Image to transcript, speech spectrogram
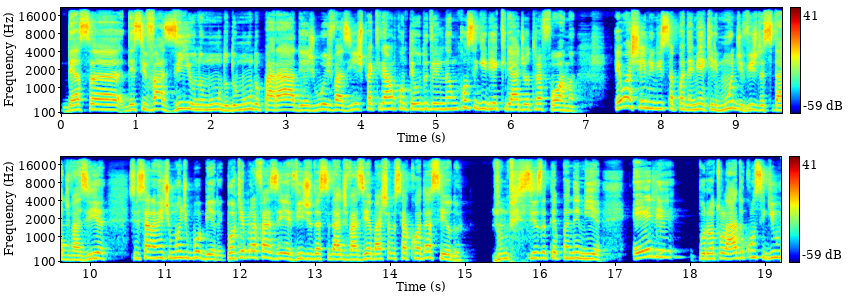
dessa desse vazio no mundo, do mundo parado e as ruas vazias para criar um conteúdo que ele não conseguiria criar de outra forma. Eu achei no início da pandemia aquele monte de vídeo da cidade vazia, sinceramente um monte de bobeira. Porque para fazer vídeo da cidade vazia basta você acordar cedo. Não precisa ter pandemia. Ele, por outro lado, conseguiu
